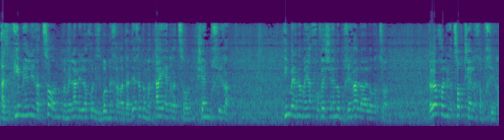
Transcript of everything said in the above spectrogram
אז אם אין לי רצון, ממילא אני לא יכול לסבול מחרדה. דרך אגב, מתי אין רצון? כשאין בחירה. אם בן אדם היה חווה שאין לו בחירה, לא היה לו רצון. אתה לא יכול לרצות כשאין לך בחירה.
